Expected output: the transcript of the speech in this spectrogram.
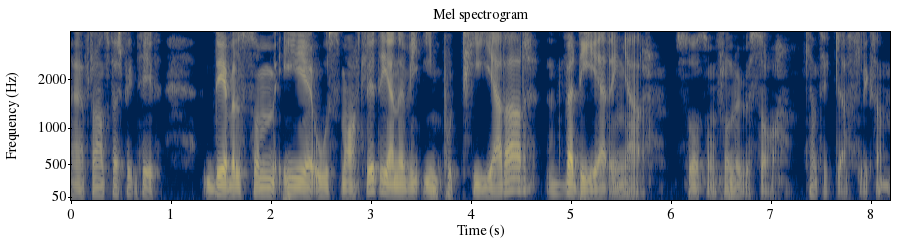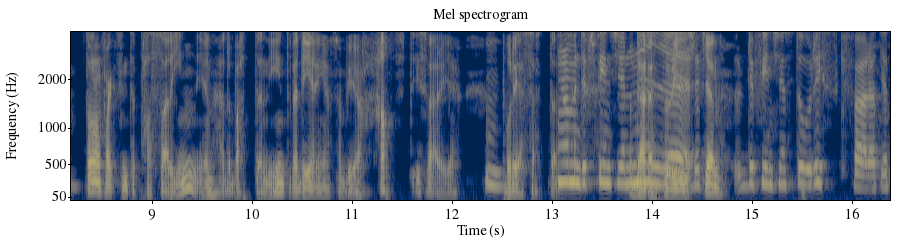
eh, från hans perspektiv. Det väl som är osmakligt är när vi importerar värderingar så som från USA kan tyckas. Liksom. Då de faktiskt inte passar in i den här debatten. Det är inte värderingar som vi har haft i Sverige Mm. på det sättet. Ja men det finns ju en ny, retoriken. det, det finns ju en stor risk för att jag,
